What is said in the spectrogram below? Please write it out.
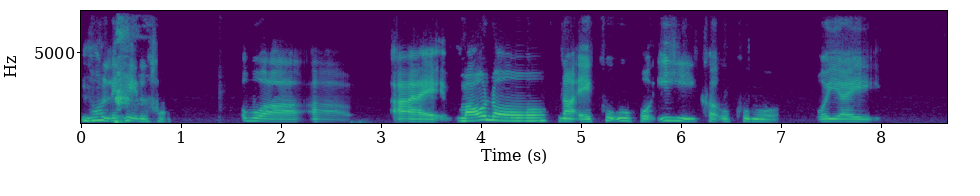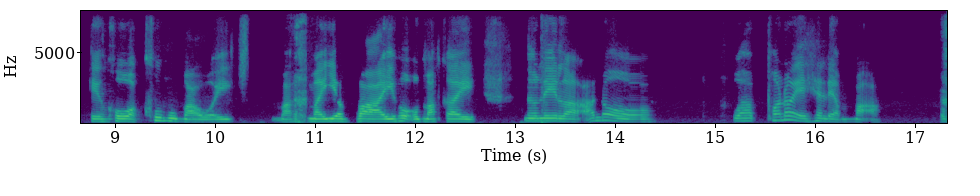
No laila, ua ʻae mau nō naʻe kuʻu hōʻihi i kaʻu kumu, ʻoiai he hoa kumu māua i ma ma ia wā i hoʻomaka ai. No laila, ʻano, ua pono e hele a maʻa. Ua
